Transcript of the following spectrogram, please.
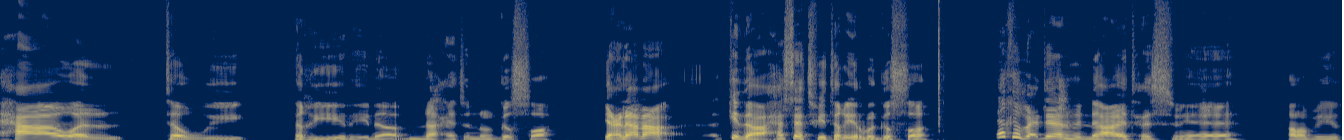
حاول تسوي تغيير هنا من ناحية إنه القصة يعني أنا كذا حسيت في تغيير بالقصة لكن بعدين في النهاية تحس إيه خرابيط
